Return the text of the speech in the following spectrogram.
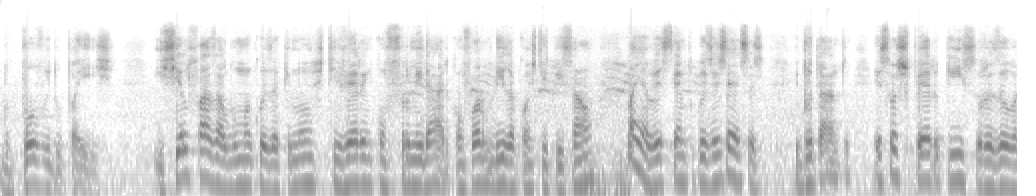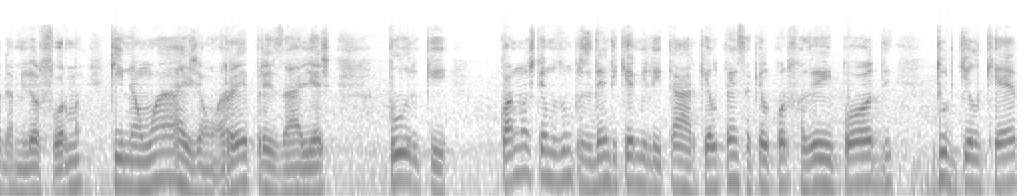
do povo e do país. E se ele faz alguma coisa que não estiver em conformidade, conforme diz a Constituição, vai haver sempre coisas dessas. E, portanto, eu só espero que isso resolva da melhor forma, que não hajam represálias, porque quando nós temos um presidente que é militar, que ele pensa que ele pode fazer e pode tudo que ele quer,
